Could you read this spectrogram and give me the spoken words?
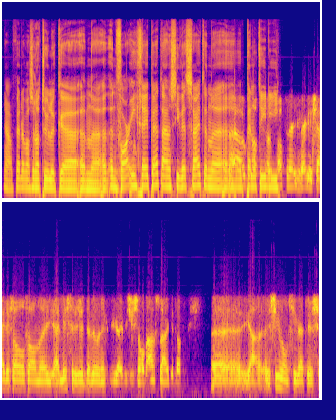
Ja, verder was er natuurlijk uh, een, een, een VAR-ingreep tijdens die wedstrijd. Een, ja, een penalty dat, die. Dat, ik zei dus al van, hij miste dus, daar wilde ik nu eventjes op aansluiten. Dat ja, Simons die werd dus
